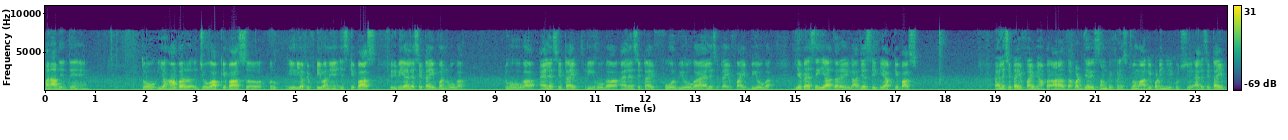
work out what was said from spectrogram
बना देते हैं तो यहाँ पर जो आपके पास एरिया 51 है, इसके पास फिर भी एलएसए टाइप वन होगा। टू होगा L S A type three होगा L S A type four भी होगा L S A type five भी होगा ये वैसे ही आता रहेगा जैसे कि आपके पास L S A type five यहाँ पर आ रहा था but there is some difference जो हम आगे पढ़ेंगे कुछ L S A type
